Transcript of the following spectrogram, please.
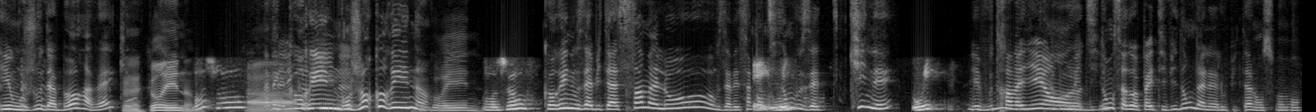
Et on joue d'abord avec, Corinne. Bonjour. Avec Ah. Corinne. Corinne. Bonjour Corinne. Corinne. Bonjour. Corinne, vous habitez à Saint-Malo, vous avez 56 Eh oui. ans, vous êtes kiné Oui. et vous travaillez beau en. métier. Dis donc, ça doit pas être évident d'aller à l'hôpital en ce moment.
